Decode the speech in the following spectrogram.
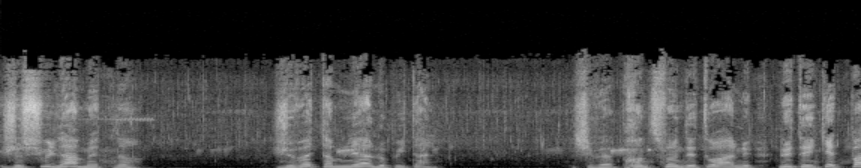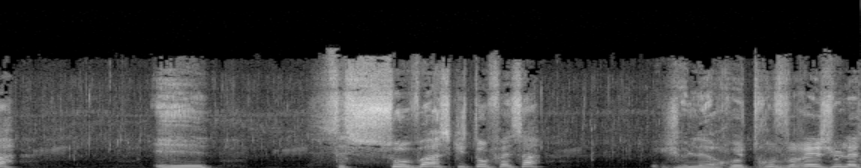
Je suis là maintenant. Je vais t'amener à l'hôpital. Je vais prendre soin de toi, ne, ne t'inquiète pas. Et ces sauvages qui t'ont fait ça, je les retrouverai, je les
